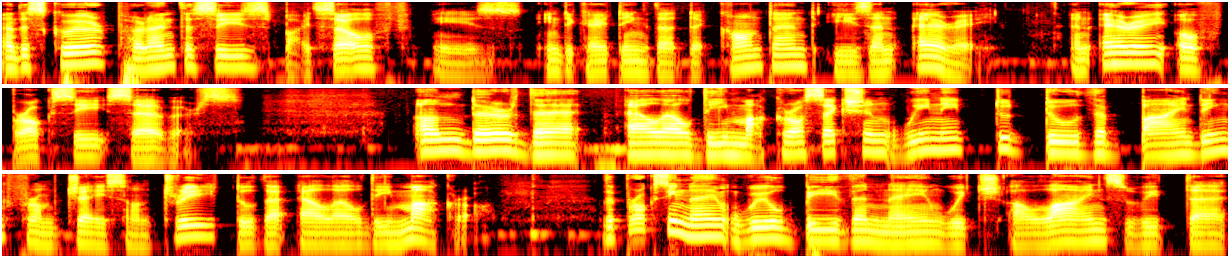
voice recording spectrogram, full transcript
and the square parentheses by itself is indicating that the content is an array, an array of proxy servers. Under the LLD macro section, we need to do the binding from JSON tree to the LLD macro. The proxy name will be the name which aligns with the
